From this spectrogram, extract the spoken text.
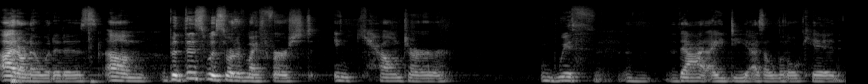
I don't know what it is. Um, but this was sort of my first encounter with that idea as a little kid.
